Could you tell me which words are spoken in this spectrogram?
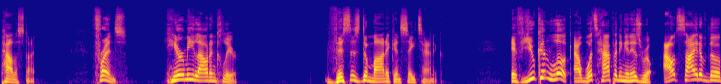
Palestine. Friends, hear me loud and clear. This is demonic and satanic. If you can look at what's happening in Israel outside of the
